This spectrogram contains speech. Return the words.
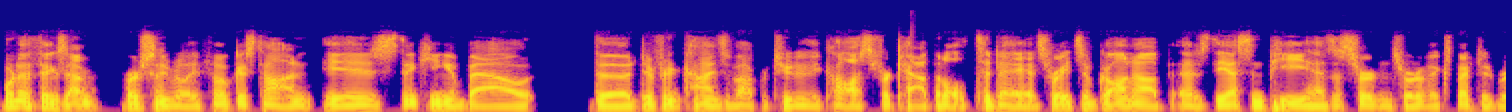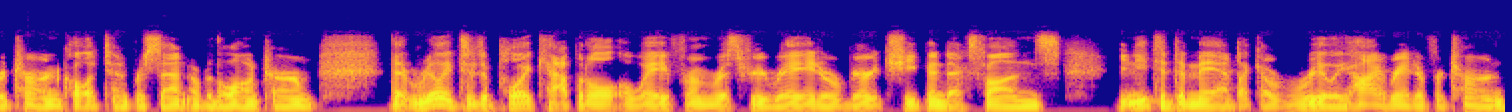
One of the things I'm personally really focused on is thinking about the different kinds of opportunity costs for capital today as rates have gone up as the s&p has a certain sort of expected return call it 10% over the long term that really to deploy capital away from risk-free rate or very cheap index funds you need to demand like a really high rate of return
